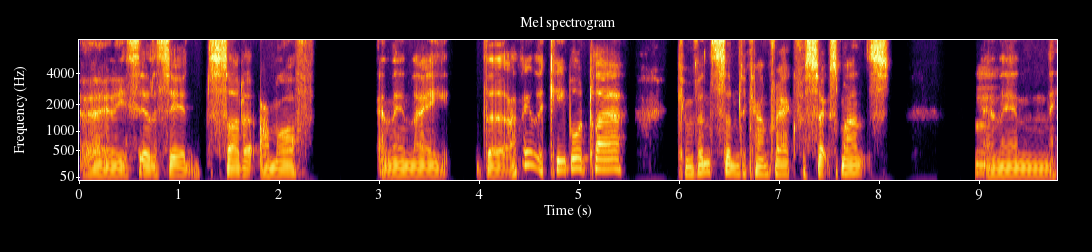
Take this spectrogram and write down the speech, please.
and he sort of said, "Sod it, I'm off." And then they, the I think the keyboard player, convinced him to come back for six months, mm. and then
